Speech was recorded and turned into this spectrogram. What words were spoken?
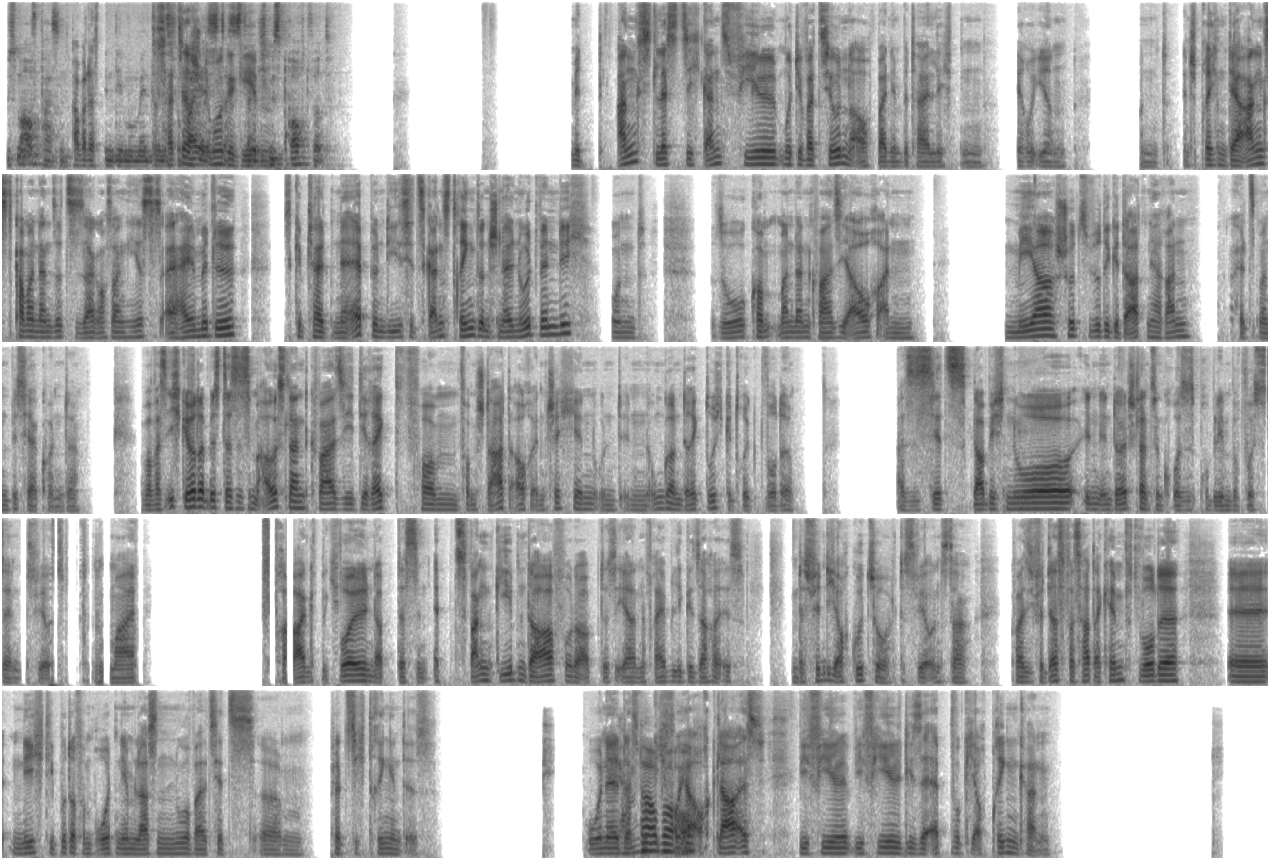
Müssen wir aufpassen Aber das in dem Moment, Das hat ja schon ist, immer dass es dann gegeben. nicht missbraucht wird. mit Angst lässt sich ganz viel Motivation auch bei den Beteiligten eruieren. Und entsprechend der Angst kann man dann sozusagen auch sagen, hier ist das Allheilmittel. Es gibt halt eine App und die ist jetzt ganz dringend und schnell notwendig. Und so kommt man dann quasi auch an mehr schutzwürdige Daten heran, als man bisher konnte. Aber was ich gehört habe, ist, dass es im Ausland quasi direkt vom, vom Staat auch in Tschechien und in Ungarn direkt durchgedrückt wurde. Also es ist jetzt, glaube ich, nur in, in Deutschland so ein großes Problembewusstsein, dass wir uns nochmal die Frage wollen, ob das einen App-Zwang geben darf oder ob das eher eine freiwillige Sache ist. Und das finde ich auch gut so, dass wir uns da quasi für das, was hart erkämpft wurde, äh, nicht die Butter vom Brot nehmen lassen, nur weil es jetzt ähm, plötzlich dringend ist. Ohne Wir dass da wirklich vorher auch- auch klar ist, wie viel, wie viel diese App wirklich auch bringen kann.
